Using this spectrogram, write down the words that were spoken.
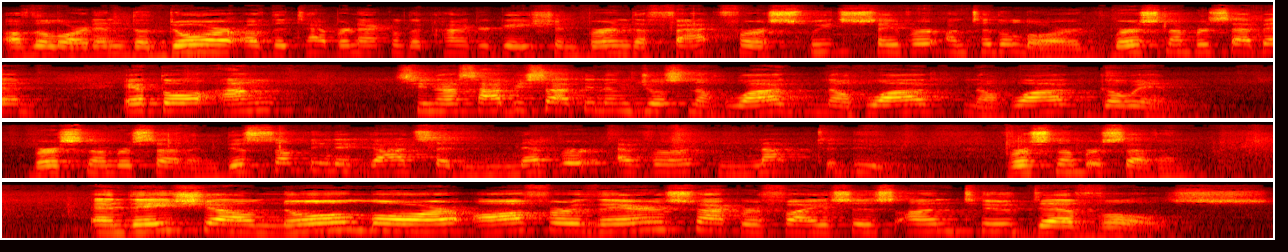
of the Lord. And the door of the tabernacle of the congregation burn the fat for a sweet savor unto the Lord. Verse number 7. Ito ang sinasabi sa atin ng Diyos na huwag, na huwag, na huwag gawin. Verse number 7. This is something that God said never ever not to do. Verse number 7. And they shall no more offer their sacrifices unto devils,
